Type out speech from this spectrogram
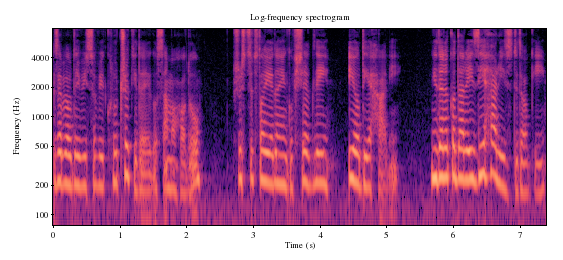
Zabrał Davisowi kluczyki do jego samochodu. Wszyscy troje do niego wsiedli i odjechali. Niedaleko dalej zjechali z drogi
